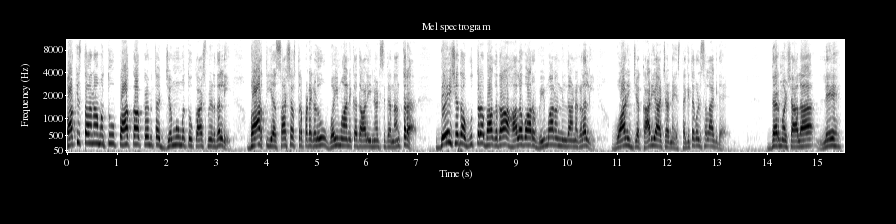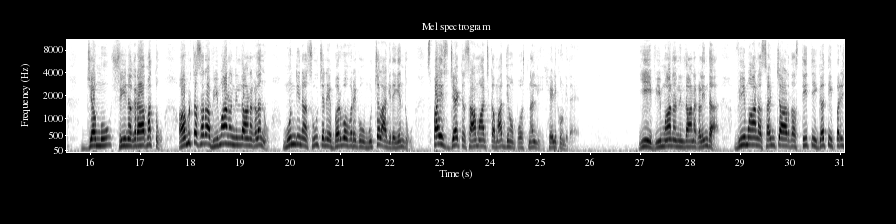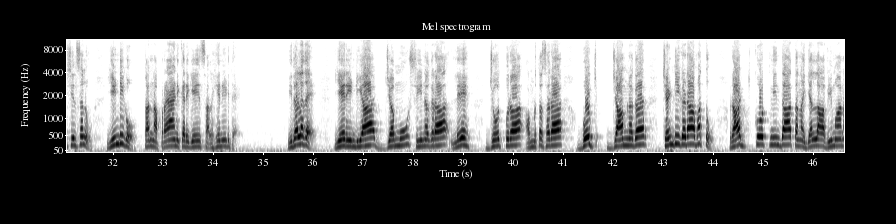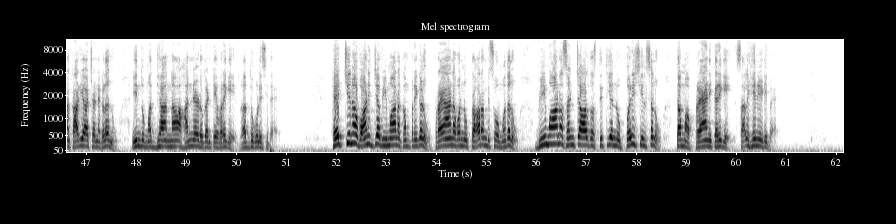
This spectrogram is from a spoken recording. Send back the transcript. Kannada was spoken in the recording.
ಪಾಕಿಸ್ತಾನ ಮತ್ತು ಪಾಕ್ ಆಕ್ರಮಿತ ಜಮ್ಮು ಮತ್ತು ಕಾಶ್ಮೀರದಲ್ಲಿ ಭಾರತೀಯ ಸಶಸ್ತ್ರ ಪಡೆಗಳು ವೈಮಾನಿಕ ದಾಳಿ ನಡೆಸಿದ ನಂತರ ದೇಶದ ಉತ್ತರ ಭಾಗದ ಹಲವಾರು ವಿಮಾನ ನಿಲ್ದಾಣಗಳಲ್ಲಿ ವಾಣಿಜ್ಯ ಕಾರ್ಯಾಚರಣೆ ಸ್ಥಗಿತಗೊಳಿಸಲಾಗಿದೆ. ಧರ್ಮಶಾಲಾ, ಲೇಹ್, ಜಮ್ಮು, ಶ್ರೀನಗರ ಮತ್ತು ಅಮೃತಸರ ವಿಮಾನ ನಿಲ್ದಾಣಗಳನ್ನು ಮುಂದಿನ ಸೂಚನೆ ಬರುವವರೆಗೂ ಮುಚ್ಚಲಾಗಿದೆ ಎಂದು ಸ್ಪೈಸ್ ಜೆಟ್ ಸಾಮಾಜಿಕ ಮಾಧ್ಯಮ ಪೋಸ್ಟ್ನಲ್ಲಿ ಹೇಳಿಕೊಂಡಿದೆ. ಈ ವಿಮಾನ ನಿಲ್ದಾಣಗಳಿಂದ ವಿಮಾನ ಸಂಚಾರದ ಸ್ಥಿತಿಗತಿ ಪರಿಶೀಲಿಸಲು ಇಂಡಿಗೋ ತನ್ನ ಪ್ರಯಾಣಿಕರಿಗೆ ಸಲಹೆ ನೀಡಿದೆ. ಇದಲ್ಲದೆ, ಏರ್ ಇಂಡಿಯಾ, ಜಮ್ಮು, ಶ್ರೀನಗರ, ಲೇಹ್, ಜೋಧ್ಪುರ, ಅಮೃತಸರ, ಭುಜ್, ಜಾಮ್ನಗರ್, ಚಂಡೀಗಢ ಮತ್ತು ರಾಜ್ಕೋಟ್ನಿಂದ ತನ್ನ ಎಲ್ಲ ವಿಮಾನ ಕಾರ್ಯಾಚರಣೆಗಳನ್ನು ಇಂದು ಮಧ್ಯಾಹ್ನ ಹನ್ನೆರಡು ಗಂಟೆಯವರೆಗೆ ರದ್ದುಗೊಳಿಸಿದೆ. ಹೆಚ್ಚಿನ ವಾಣಿಜ್ಯ ವಿಮಾನ ಕಂಪನಿಗಳು ಪ್ರಯಾಣವನ್ನು ಪ್ರಾರಂಭಿಸುವ ಮೊದಲು ವಿಮಾನ ಸಂಚಾರದ ಸ್ಥಿತಿಯನ್ನು ಪರಿಶೀಲಿಸಲು ತಮ್ಮ ಪ್ರಯಾಣಿಕರಿಗೆ ಸಲಹೆ ನೀಡಿವೆ.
